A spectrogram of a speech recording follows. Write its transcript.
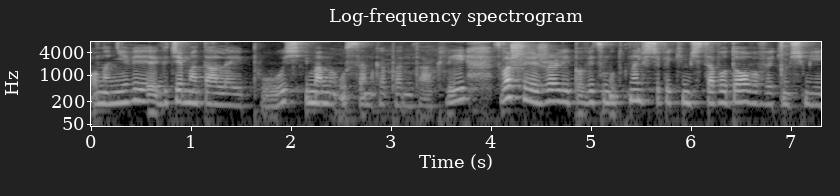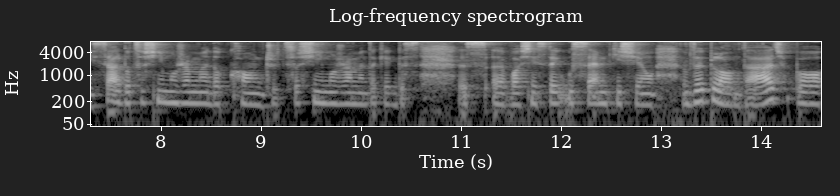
ona nie wie, gdzie ma dalej pójść i mamy ósemkę pentakli. Zwłaszcza jeżeli powiedzmy utknęliście w jakimś zawodowo, w jakimś miejscu, albo coś nie możemy dokończyć, coś nie możemy tak jakby z, z, e, właśnie z tej ósemki się wyplątać, bo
